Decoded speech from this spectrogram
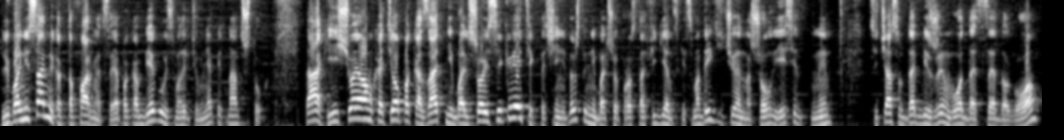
Либо они сами как-то фармятся. Я пока бегаю, смотрите, у меня 15 штук. Так, еще я вам хотел показать небольшой секретик. Точнее, не то, что небольшой, просто офигенский. Смотрите, что я нашел. Если мы сейчас вот добежим вот до Седого.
